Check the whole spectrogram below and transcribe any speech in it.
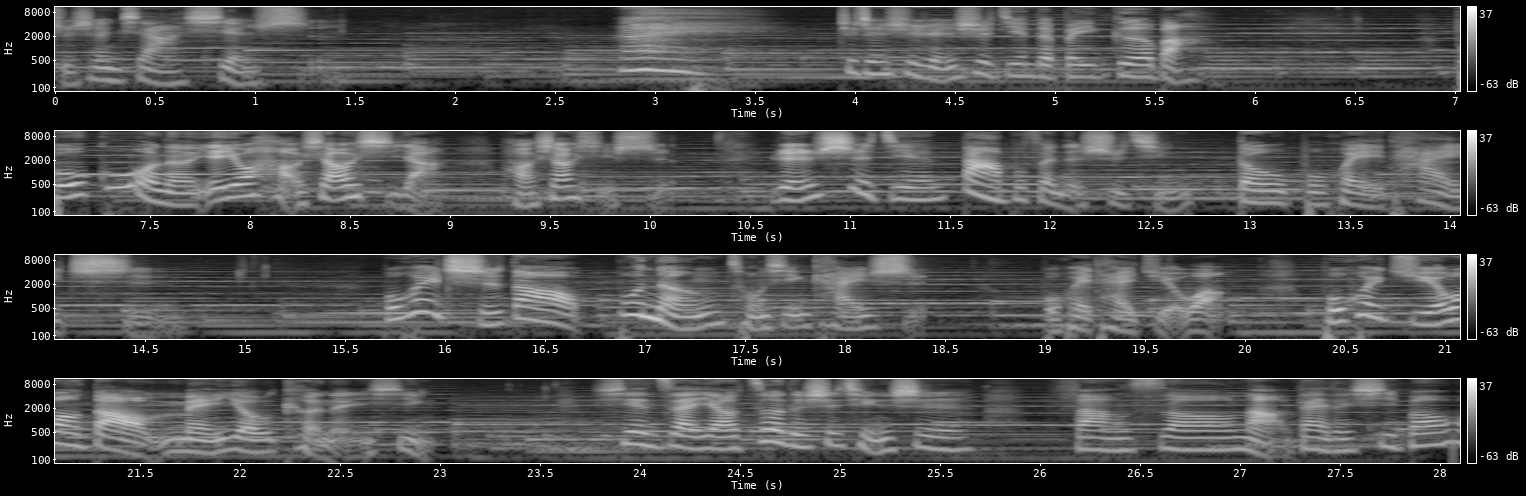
只剩下现实，唉，这真是人世间的悲歌吧。不过呢，也有好消息呀。好消息是，人世间大部分的事情都不会太迟，不会迟到不能重新开始，不会太绝望，不会绝望到没有可能性。现在要做的事情是放松脑袋的细胞。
